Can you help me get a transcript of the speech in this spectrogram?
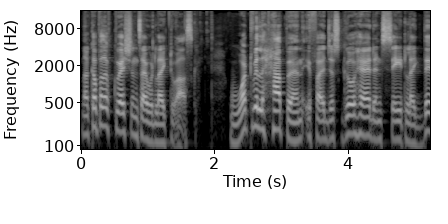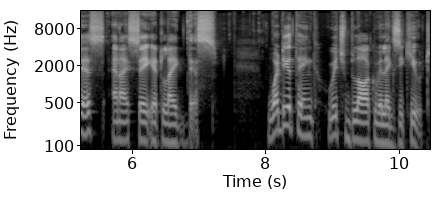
now a couple of questions I would like to ask. What will happen if I just go ahead and say it like this and I say it like this? What do you think which block will execute?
